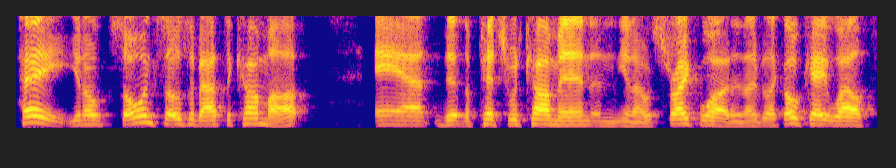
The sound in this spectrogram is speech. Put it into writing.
"Hey, you know, so and so's about to come up," and the, the pitch would come in, and you know, strike one, and I'd be like, "Okay, well."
